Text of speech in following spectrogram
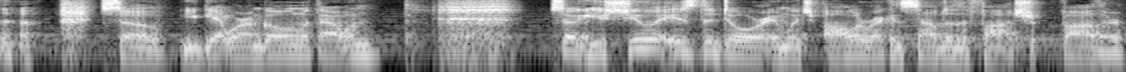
so you get where I'm going with that one. So Yeshua is the door in which all are reconciled to the Father.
